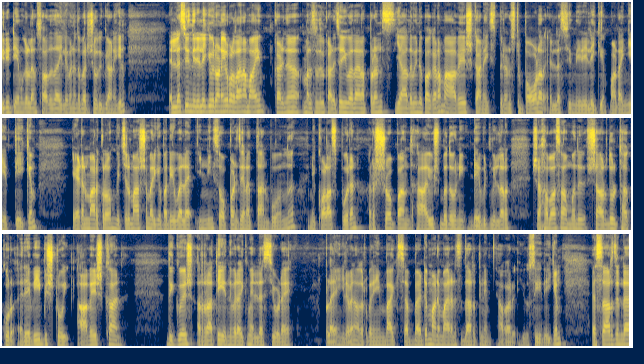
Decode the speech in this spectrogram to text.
ഇരു ടീമുകളുടെയും സാധ്യത ഇലവൻ എന്ന് പരിശോധിക്കുകയാണെങ്കിൽ എൽ എസ് സി നിരയിലേക്ക് വരുവാണെങ്കിൽ പ്രധാനമായും കഴിഞ്ഞ മത്സരത്തിൽ കളിച്ച യുവതാരം പ്രിൻസ് യാദവിന് പകരം Avesh Khan experienced bowler L S C നിരയിലേക്ക് മടങ്ങിയെത്തിയേക്കും. ഏഡൻ മാർക്കറോ മിച്ചൽ മാർഷുമായിരിക്കും പതിവ് പോലെ ഇന്നിങ്സ് ഓപ്പൺ ചെയ്യാൻ എത്താൻ പോകുന്നത്. Nicholas Pooran Rishabh Pant Ayush Badoni David Miller Shahbaz Ahmed Shardul Thakur Ravi Bishnoi Avesh Khan Digvesh Rathi എന്നിവരായിരിക്കും എൽ എസ് സിയുടെ പ്ലേയിങ് ഇലവൻ അതോടൊപ്പം ഇമ്പാക്ട് സബ്ബായിട്ട് മണിമാരൻ സിദ്ധാർത്ഥിനെ അവർ യൂസ് ചെയ്തേക്കും. എസ് ആർജിന്റെ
